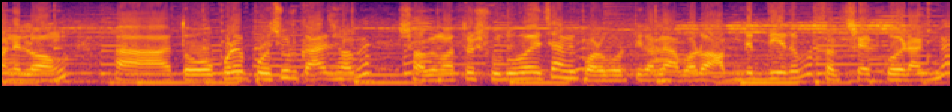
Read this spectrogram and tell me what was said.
মানে লং তো ওপরে প্রচুর কাজ হবে, সবেমাত্র শুরু হয়েছে। আমি পরবর্তীকালে আবারও আপডেট দিয়ে দেবো সাবস্ক্রাইব করে রাখবে।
